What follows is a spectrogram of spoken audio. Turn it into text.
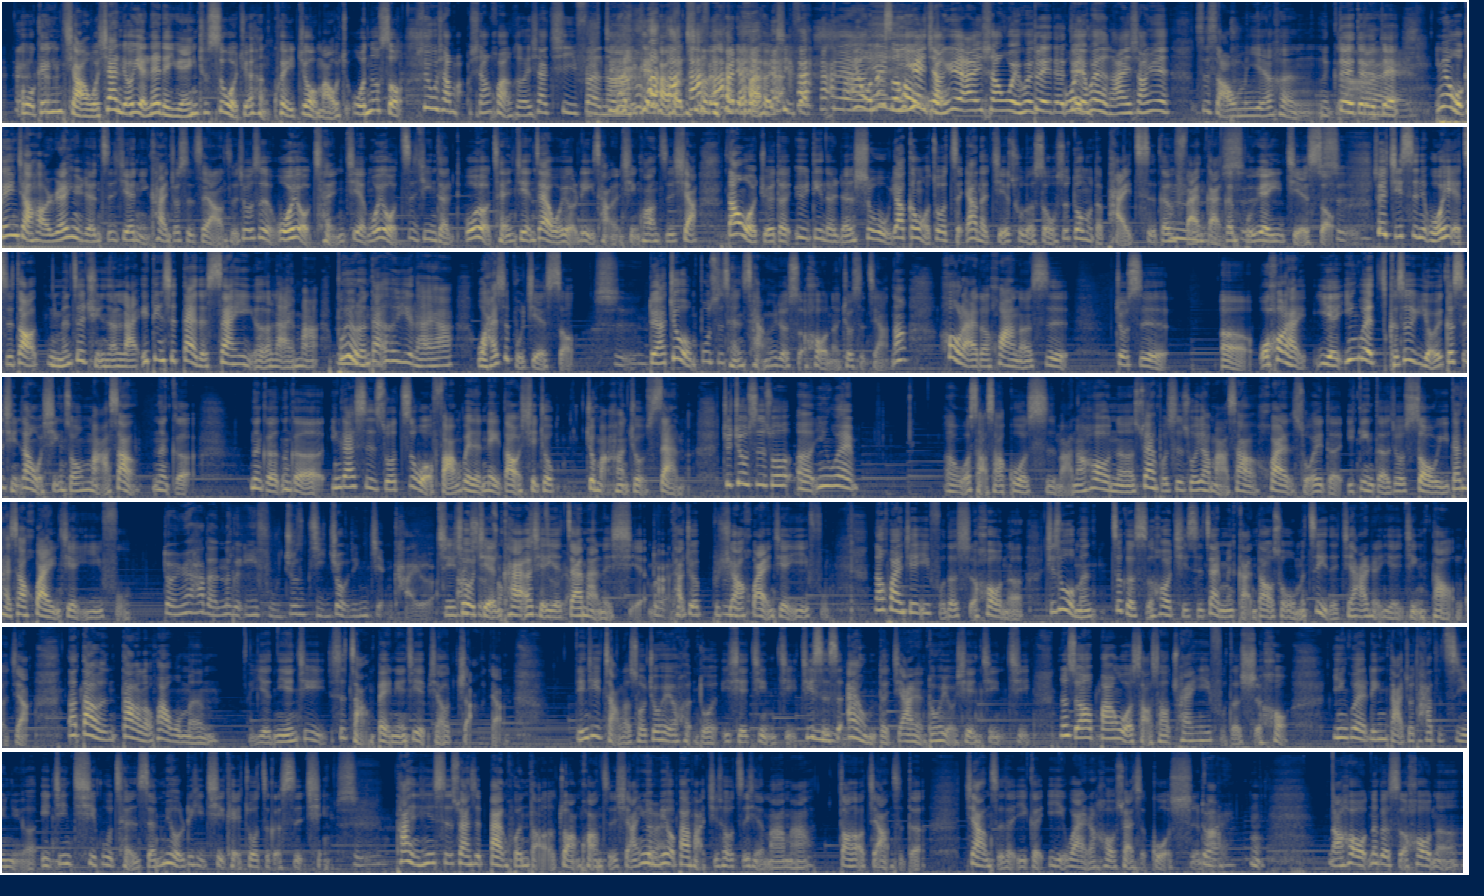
我跟你讲，我现在流眼泪的原因就是我觉得很愧疚嘛。我就我那时候，所以我想想缓和一下气氛啊，你可以缓和气氛，快点缓和气氛。对啊，因为我那时候越讲越哀伤，我也会，对对，我也会很哀伤，因为至少我们也很那个。对对对，因为我跟你讲哈，人与人之间，你看就是这样子，就是我有成见，我有自尽的，我有成见，在我有立场的情况之下，当我觉得预定的人事物要跟我做怎样的接触的时候，我是多么的排斥、跟反感、跟不愿意接受。是，所以即使我也知道你们这群人来。一定是带着善意而来嘛，不会有人带恶意来啊！嗯、我还是不接受。是对啊，就我们布置成场域的时候呢，就是这样。那后来的话呢，是就是呃，我后来也因为，可是有一个事情让我心中马上那个那个那个，应该是说自我防卫的那道线就就马上就散了。就就是说呃，因为呃我嫂嫂过世嘛，然后呢，虽然不是说要马上换所谓的一定的就寿衣，但是还是要换一件衣服。对，因为他的那个衣服就是急救已经剪开了，急救剪开，而且也沾满了血嘛，他就不需要换一件衣服。嗯、那换一件衣服的时候呢，其实我们这个时候，其实在里面感到说，我们自己的家人也已经到了，这样。那到了到了的话，我们也年纪是长辈，年纪也比较长，这样。年纪长的时候，就会有很多一些禁忌，即使是爱我们的家人，都会有些禁忌。嗯、那时候要帮我嫂嫂穿衣服的时候，因为琳达就她的自己女儿已经泣不成声，没有力气可以做这个事情。是，她已经是算是半昏倒的状况之下，因为没有办法接受自己的妈妈遭到这样子的这样子的一个意外，然后算是过世嘛。对，嗯，然后那个时候呢。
